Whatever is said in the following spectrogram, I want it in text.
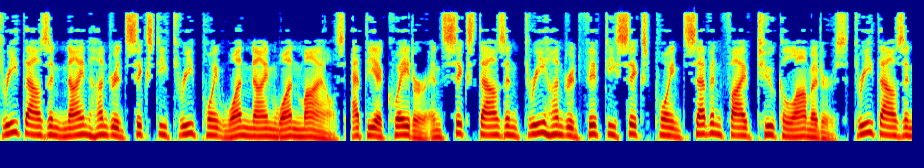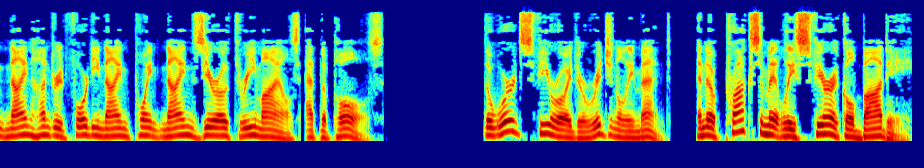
3963.191 miles at the equator and 6356.752 kilometers, 3949.903 miles at the poles. The word spheroid originally meant an approximately spherical body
